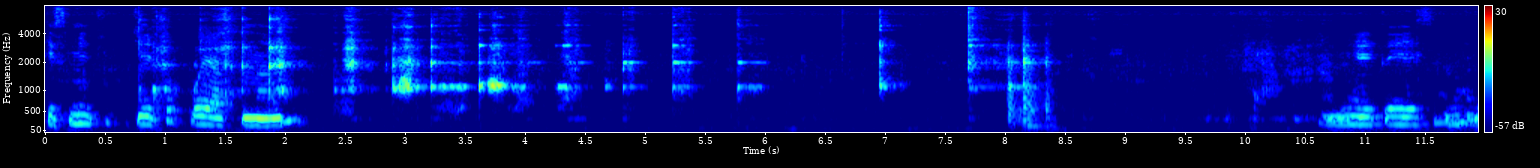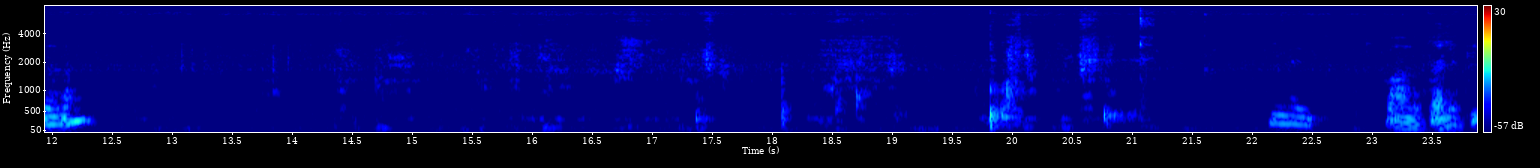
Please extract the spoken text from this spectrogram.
కిస్మిస్ జీడిపప్పు వేస్తున్నాను. అన్నీ అయితే వేసాను కదా. పాల తలకి.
